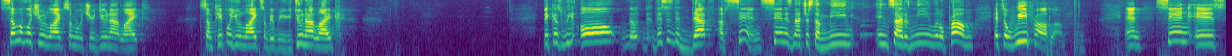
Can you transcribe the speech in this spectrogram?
some of which you like, some of which you do not like, some people you like, some people you do not like. Because we all, this is the depth of sin. Sin is not just a me, inside of me little problem, it's a we problem. And sin is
